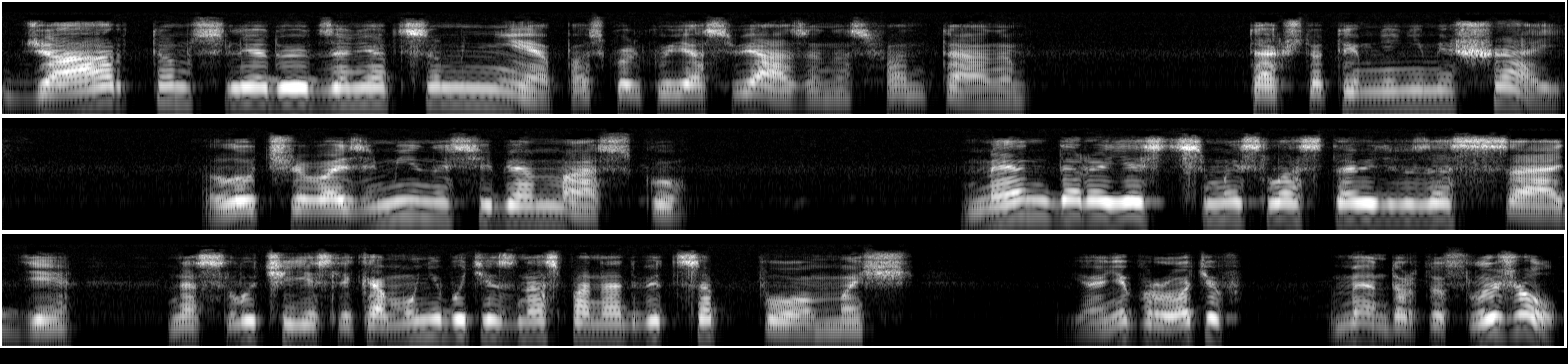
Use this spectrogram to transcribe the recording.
Джартом следует заняться мне, поскольку я связана с фонтаном. Так что ты мне не мешай. Лучше возьми на себя маску. Мендера есть смысл оставить в засаде, на случай, если кому-нибудь из нас понадобится помощь. Я не против. Мендер, ты слышал?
